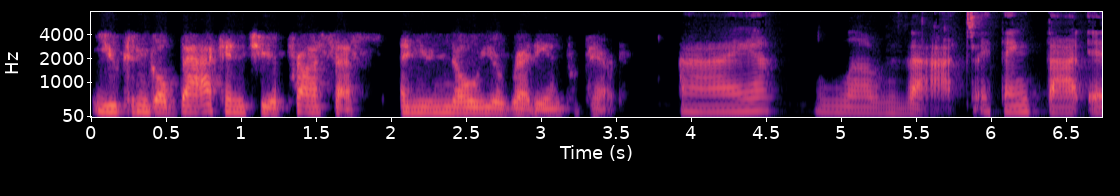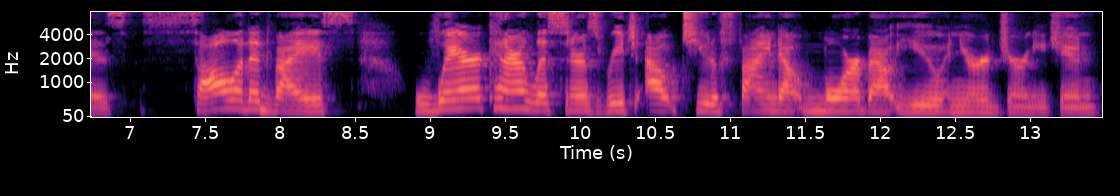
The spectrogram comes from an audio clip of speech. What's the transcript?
you can go back into your process and you know you're ready and prepared. I love that. I think that is solid advice. Where can our listeners reach out to you to find out more about you and your journey, June?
